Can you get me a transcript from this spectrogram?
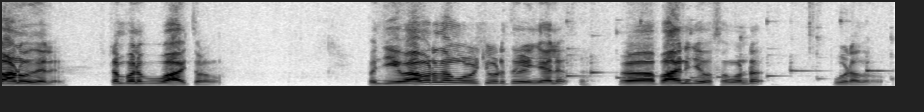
കാണും ഇതിൽ ഇഷ്ടംപോലെ പോലെ ആയി തുടങ്ങും. ഇപ്പം ജീവാമൃതം ഒഴിച്ചു കൊടുത്തു കഴിഞ്ഞാൽ പതിനഞ്ച് ദിവസം കൊണ്ട് പൂടാൻ തുടങ്ങും.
